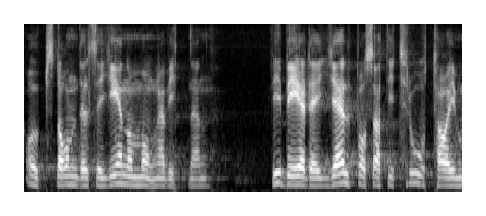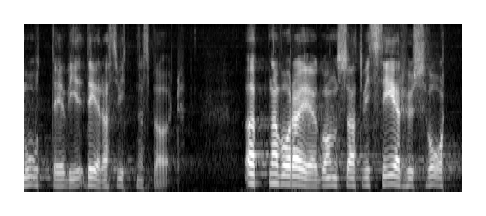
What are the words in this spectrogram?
och uppståndelse genom många vittnen. Vi ber dig, hjälp oss att i tro ta emot det, deras vittnesbörd. Öppna våra ögon så att vi ser hur svårt,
